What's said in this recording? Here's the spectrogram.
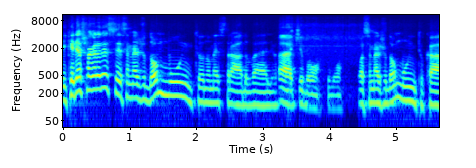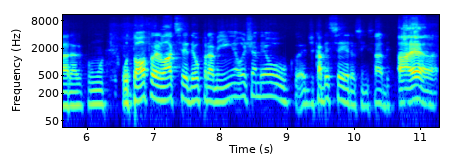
E queria te agradecer, você me ajudou muito no mestrado, velho. Ah, que bom, que bom. Você me ajudou muito, cara. Com... O Toffler lá que você deu para mim hoje é meu é de cabeceira, assim, sabe? Ah, é?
